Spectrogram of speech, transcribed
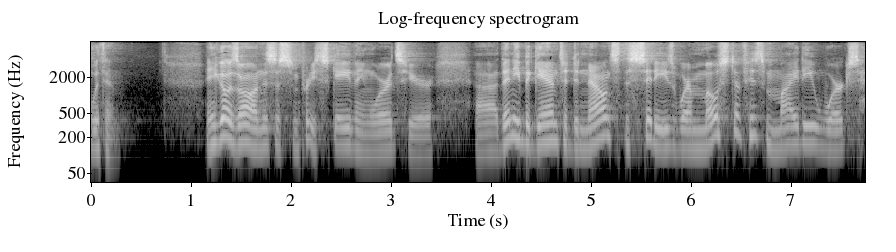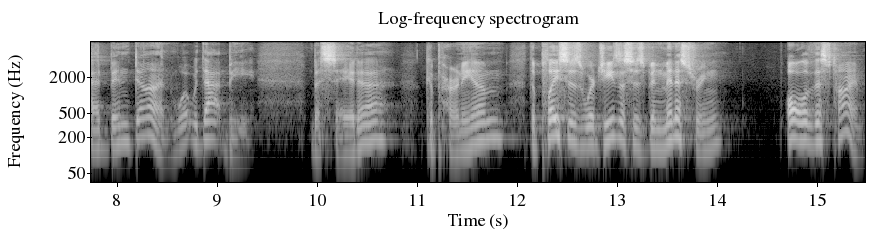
with him. And he goes on, this is some pretty scathing words here. Uh, then he began to denounce the cities where most of his mighty works had been done. What would that be? Bethsaida, Capernaum, the places where Jesus has been ministering all of this time.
